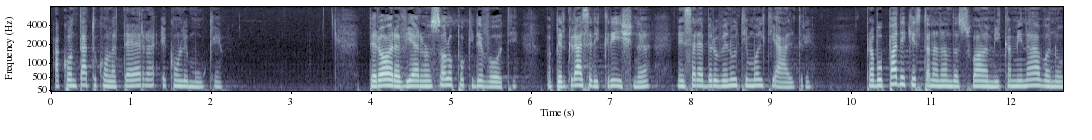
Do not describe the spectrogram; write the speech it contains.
a contatto con la terra e con le mucche. Per ora vi erano solo pochi devoti, ma per grazia di Krishna ne sarebbero venuti molti altri. Prabhupada e Kirtanananda Swami camminavano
